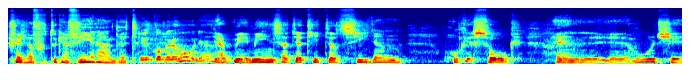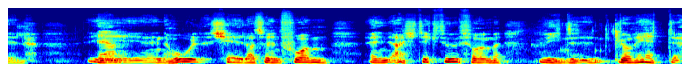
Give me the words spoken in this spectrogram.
själva fotograferandet. Du kommer ihåg det? Jag minns att jag tittade åt sidan och såg en eh, hålkärl. I, En? en hålkärl, alltså en form, en arkitekturform vid Gloriette.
